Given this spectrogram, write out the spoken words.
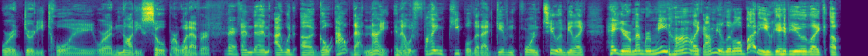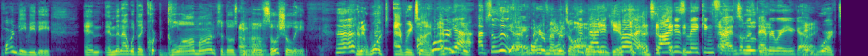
or a dirty toy or a naughty soap or whatever. Very fun. And then I would uh, go out that night and I would find people that I'd given porn to and be like, hey, you remember me, huh? Like, I'm your little buddy who gave you like a porn DVD. And, and then I would like glom on to those people Uh-huh. socially, and it worked every time. Everybody, yeah, absolutely. yeah, everybody remembers a Santa Claus. Because horny is gift. pride. Pride is making friends almost everywhere you go. It worked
